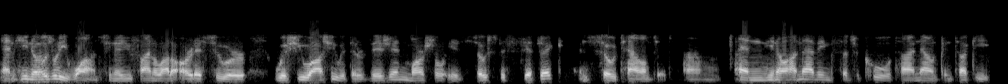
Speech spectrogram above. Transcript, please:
and he knows what he wants. You know, you find a lot of artists who are wishy-washy with their vision. Marshall is so specific and so talented. Um, and you know, I'm having such a cool time now in Kentucky.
